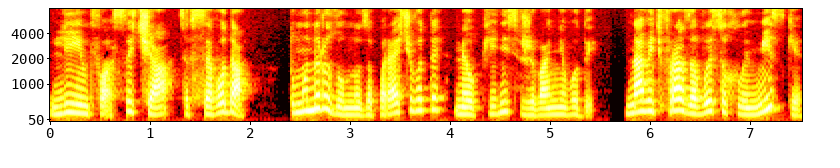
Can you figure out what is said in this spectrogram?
лімфа, сича це все вода. Тому нерозумно заперечувати необхідність вживання води. Навіть фраза висохли мізки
